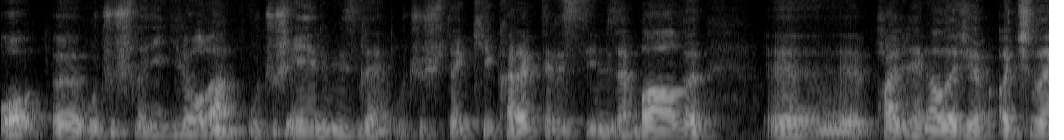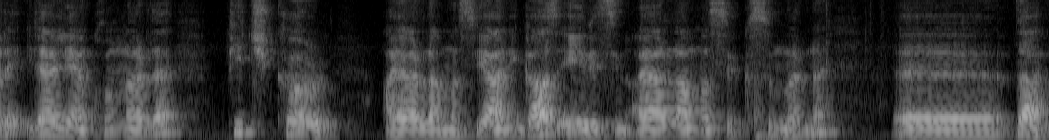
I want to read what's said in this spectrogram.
O e, uçuşla ilgili olan uçuş eğrimizle, uçuştaki karakteristiğimize bağlı e, pallerin alacağı açıları ilerleyen konularda pitch curve ayarlanması yani gaz eğrisinin ayarlanması kısımlarını e, da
